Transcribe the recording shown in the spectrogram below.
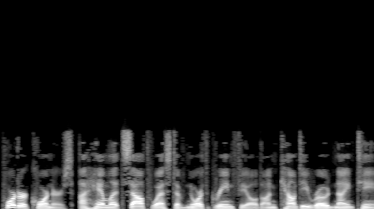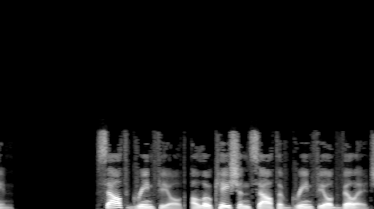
Porter Corners, a hamlet southwest of North Greenfield on County Road 19. South Greenfield, a location south of Greenfield Village.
